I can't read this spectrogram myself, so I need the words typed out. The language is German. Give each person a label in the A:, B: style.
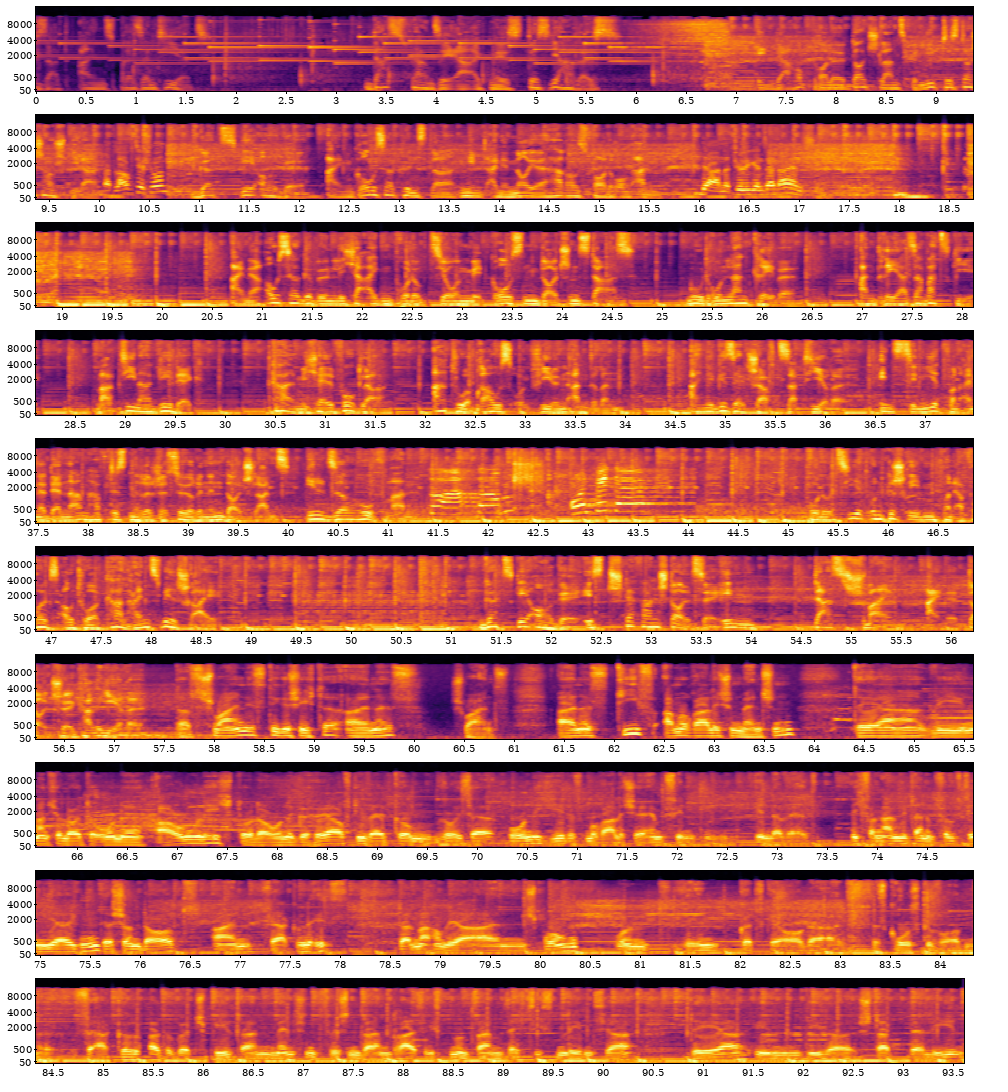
A: Sat 1 präsentiert das Fernsehereignis des Jahres. In der Hauptrolle Deutschlands beliebtester Schauspieler.
B: Was lauft ihr schon?
A: Götz George, ein großer Künstler, nimmt eine neue Herausforderung an.
B: Ja, natürlich in Sat 1.
A: Eine außergewöhnliche Eigenproduktion mit großen deutschen Stars. Gudrun Landgrebe, Andrea Sawatzki, Martina Gedeck, Karl Michael Vogler, Arthur Braus und vielen anderen. Eine Gesellschaftssatire, inszeniert von einer der namhaftesten Regisseurinnen Deutschlands, Ilse Hofmann.
C: So, Achtung und bitte!
A: Produziert und geschrieben von Erfolgsautor Karl-Heinz Wilschrei. Götz George ist Stefan Stolze in Das Schwein, eine deutsche Karriere.
D: Das Schwein ist die Geschichte eines Schweins, eines tief amoralischen Menschen, der wie manche Leute ohne Augenlicht oder ohne Gehör auf die Welt kommen, so ist er ohne jedes moralische Empfinden in der Welt. Ich fange an mit einem 15-Jährigen, der schon dort ein Ferkel ist. Dann machen wir einen Sprung und sehen Götz George als das groß gewordene Ferkel. Also Götz spielt einen Menschen zwischen seinem 30. und seinem 60. Lebensjahr, der in dieser Stadt Berlin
